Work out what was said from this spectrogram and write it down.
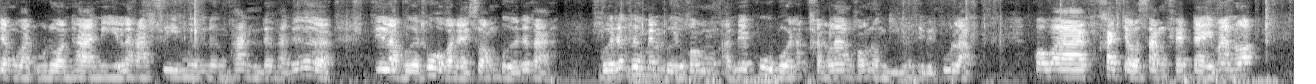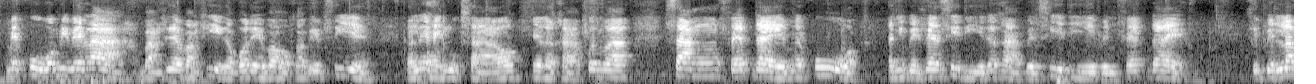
จังหวัดอุดรธานีรหัส41,000เด้อค่ะ เด้อนี่ล่ะเบอร์โทรก็ได้สองเบอร์เด้อค่ะ เบอร์ทั้งเทิงเป็นเบอร์ของอันแม่คู่เบอร์ทั้งข้างล่างของน้องหญิงสิเป็นผู้รับ เพราะว่าข้าเจ้าสั่งแฟตใดมาเนาะแม่คู่บ่มีเวลาบางเทื่อบางที่ก็บ่ได้เว้ากับ FC ก็เลยให้ลูกสาวนี่แหละค่ะเพิ่นว่าสั่งแฟตใดแม่คู่ อันนี้เป็นแฟนซีดีเด้อค่ะเป็นซีดี เป็นแฟตได้สิเป็นล่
